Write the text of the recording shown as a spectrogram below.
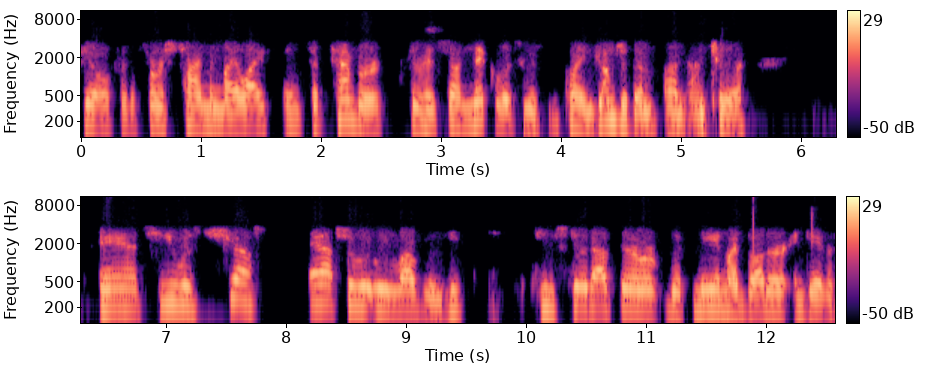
Phil for the first time in my life in September through his son Nicholas, who was playing drums with him on, on tour. And he was just absolutely lovely. He he stood out there with me and my brother and gave us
